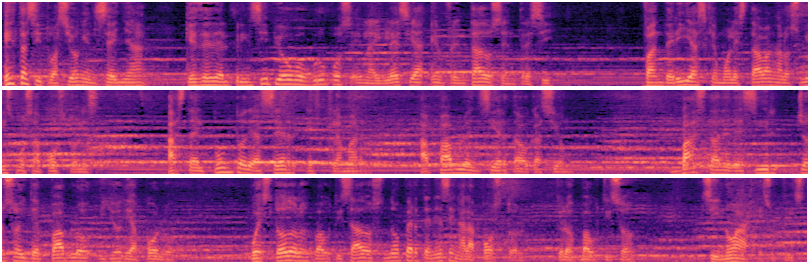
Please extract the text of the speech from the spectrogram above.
Esta situación enseña que desde el principio hubo grupos en la iglesia enfrentados entre sí, banderías que molestaban a los mismos apóstoles, hasta el punto de hacer exclamar a Pablo en cierta ocasión, basta de decir yo soy de Pablo y yo de Apolo, pues todos los bautizados no pertenecen al apóstol que los bautizó, sino a Jesucristo.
